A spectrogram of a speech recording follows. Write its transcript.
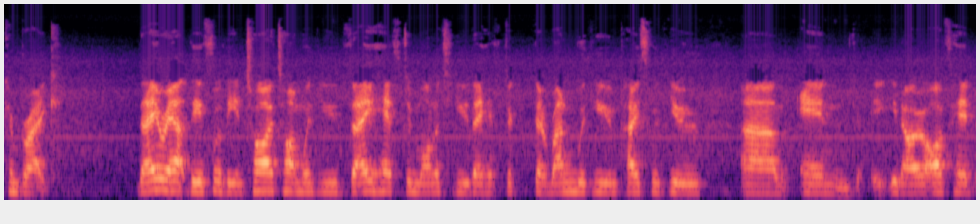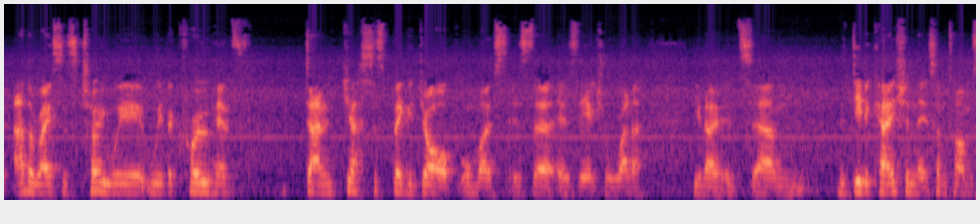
can break. They are out there for the entire time with you. They have to monitor you. They have to they run with you and pace with you. Um, and you know I've had other races too where, where the crew have done just as big a job almost as the as the actual runner. You know it's um, the dedication that sometimes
